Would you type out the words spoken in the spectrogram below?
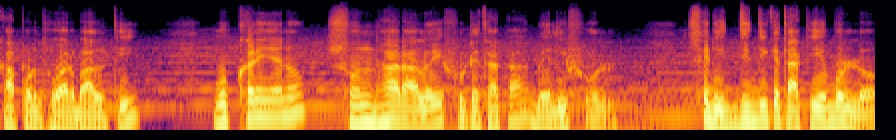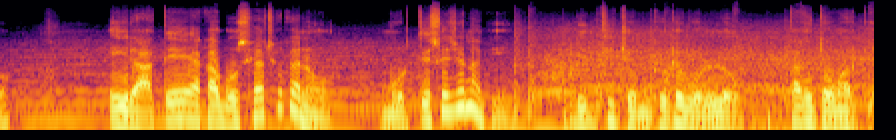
কাপড় ধোয়ার বালতি মুখখানি যেন সন্ধ্যার আলোয় ফুটে থাকা বেলি ফুল। সে রিদ্ধির দিকে তাকিয়ে বলল, এই রাতে একা বসে আছো কেন? মরতে এসেছ নাকি? রিদ্ধি চমকে উঠে বলল, তাতে তোমার কি?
